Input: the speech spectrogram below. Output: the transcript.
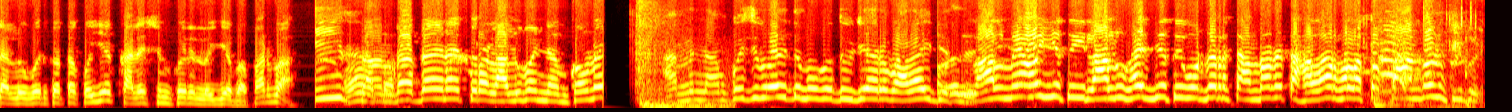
লালু ভাইয়ের কথা কইয়া কালেকশন করে লই যাবা পারবা? এই চান্দা দেয় না তোরা লালু ভাই নাম কও না আমি নাম কইছি বই তোমাকে দুটি আরও বাড়াইতেছে লাল মে হইয়ে তুই লালু দিয়ে তুই ওর দ্বারা চান্দা দে হালার হলা তো চান্দা কি করে?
